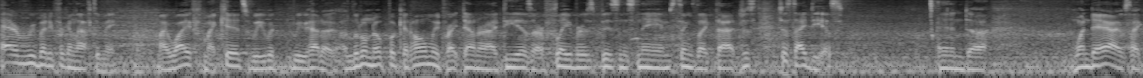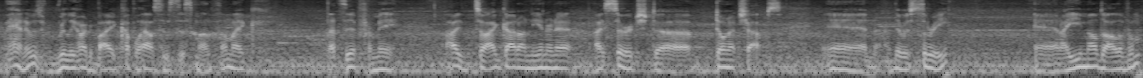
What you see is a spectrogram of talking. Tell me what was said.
Everybody freaking laughed at me. My wife, my kids, we would we had a, a little notebook at home. We'd write down our ideas, our flavors, business names, things like that. Just just ideas. And uh, one day I was like, man, it was really hard to buy a couple houses this month. I'm like, that's it for me. I, so I got on the internet. I searched uh, donut shops, and there was three. And I emailed all of them.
